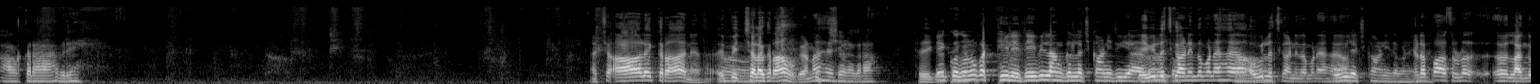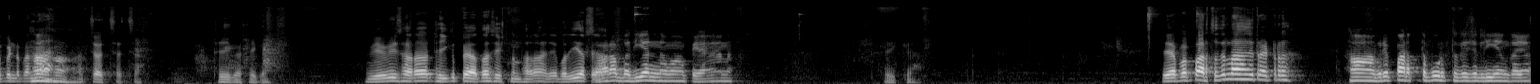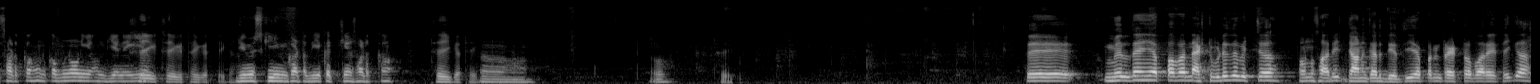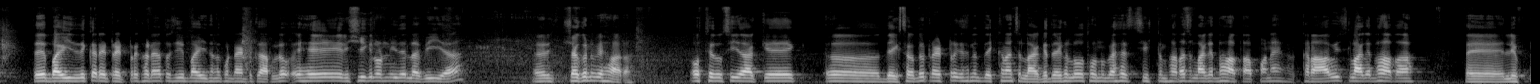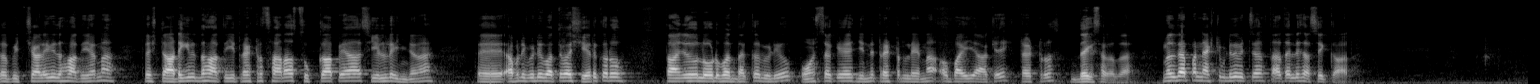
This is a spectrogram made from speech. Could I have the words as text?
ਆ ਕਰਾ ਵੀਰੇ। ਅੱਛਾ ਆਹ ਵਾਲੇ ਕਰਾ ਨੇ। ਇਹ ਪਿੱਛੇ ਵਾਲਾ ਕਰਾ ਹੋ ਗਿਆ ਨਾ ਇਹ? ਪਿੱਛੇ ਵਾਲਾ ਕਰਾ। ਠੀਕ ਹੈ ਇੱਕ ਦੋਨੋਂ ਇਕੱਠੀ ਲੇਤੇ ਇਹ ਵੀ ਲੰਗ ਲਚਕਾਣੀ ਤੋਂ ਆਇਆ ਇਹ ਵੀ ਲਚਕਾਣੀ ਦਾ ਬਣਿਆ ਹੋਇਆ ਉਹ ਵੀ ਲਚਕਾਣੀ ਦਾ ਬਣਿਆ ਉਹ ਹੋਇਆ। ਵੀ ਲਚਕਾਣੀ ਦਾ ਬਣਿਆ ਜਿਹੜਾ ਪਾਸ ਥੋੜਾ ਲੰਗ ਪਿੰਡ ਪੈਂਦਾ ਹਾਂ? ਅੱਛਾ ਅੱਛਾ ਅੱਛਾ। ਠੀਕ ਹੈ ਠੀਕ ਹੈ। ਵੀ ਇਹ ਵੀ ਸਾਰਾ ਠੀਕ ਪਿਆ ਤਾਂ ਸਿਸਟਮ ਸਾਰਾ ਹਜੇ ਵਧੀਆ ਪਿਆ। ਸਾਰਾ ਵਧੀਆ ਨਵਾਂ ਪਿਆ ਐਨ। ਠੀਕ ਹੈ। ਇਹ ਆਪਾਂ ਭਰਤ ਤੇ ਲਾਇਆ ਸੀ ਟਰੈਕਟਰ? ਹਾਂ ਵੀਰੇ ਭਰਤ ਭੁਰਤ ਤੇ ਚੱਲੀ ਜਾਂਦਾ ਜਾਂ ਸੜਕਾਂ ਹੁਣ ਬਣਾਉਣੀਆਂ ਹੁੰਦੀਆਂ ਨੇ ਠੀਕ ਠੀਕ ਠੀਕ ਹੈ ਠੀਕ ਹੈ। ਜਿਵੇਂ ਸਕੀਮ ਕੱਟਦੀ ਹੈ ਕੱਚੀਆਂ ਸੜਕਾਂ। ਠੀਕ ਹੈ ਠੀਕ ਹੈ। ਹਾਂ। ਉਹ ਠੀਕ। ਤੇ ਮਿਲਦੇ ਹਾਂ ਜੀ ਆਪਾਂ ਨੈਕਸਟ ਵੀਡੀਓ ਦੇ ਵਿੱਚ। ਤੁਹਾਨੂੰ ਸਾਰੀ ਜਾਣਕਾਰੀ ਦੇ ਦਿੱਤੀ ਹੈ ਆਪਣੇ ਟਰੈਕਟਰ ਬਾਰੇ ਠੀਕ ਆ? ਤੇ ਬਾਈ ਜੀ ਦੇ ਘਰੇ ਟਰੈਕਟਰ ਖੜਿਆ ਤੁਸੀਂ ਬਾਈ ਨਾਲ ਕੰਟੈਕਟ ਕਰ ਲਿਓ। ਇਹ ਰਿਸ਼ੀ ਕਲੋਨੀ ਦੇ ਲਵੀ ਆ ਸ਼ਗਨ ਵਿਹਾਰ। ਉੱਥੇ ਤੁਸੀਂ ਜਾ ਕੇ ਦੇਖ ਸਕਦੇ ਹੋ ਟਰੈਕਟਰ ਕਿਸੇ ਨੇ ਦੇਖਣਾ ਚਲਾ ਕੇ ਦੇਖ ਲਓ। ਤੁਹਾਨੂੰ ਵੈਸੇ ਸਿਸਟਮ ਸਾਰਾ ਚਲਾ ਕੇ ਦਿਖਾਤਾ ਆਪਾਂ ਨੇ ਕਰਾ ਵੀ ਚਲਾ ਕੇ ਦਿਖਾਤਾ। ਤੇ ਲਿਫਟ ਪਿੱਛੇ ਵਾਲੀ ਵੀ ਦਿਖਾਤੀ ਹੈ ਨਾ ਤੇ ਸਟਾਰਟਿੰਗ ਵੀ ਦਿਖਾਤੀ ਟਰੈਕਟਰ ਸਾਰਾ ਸੁੱਕਾ ਪਿਆ ਸੀਲਡ ਇੰਜਨ ਹੈ ਤੇ ਆਪਣੀ ਵੀਡੀਓ ਵੱਧ ਤੋਂ ਵੱਧ ਸ਼ੇਅਰ ਕਰੋ, ਤਾਂ ਜਦੋਂ ਲੋੜਵੰਦ ਤੱਕ ਵੀਡੀਓ ਪਹੁੰਚ ਸਕੇ ਜਿਹਨੇ ਟਰੈਕਟਰ ਲੈਣਾ, ਉਹ ਬਾਈ ਆ ਕੇ ਟਰੈਕਟਰ ਦੇਖ ਸਕਦਾ। ਮਿਲਦੇ ਆਪਾਂ ਨੈਕਸਟ ਵੀਡੀਓ ਵਿੱਚ ਤਾਂ ਤੱਕ ਲਈ ਸਤਿ ਸ਼੍ਰੀ ਅਕਾਲ।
